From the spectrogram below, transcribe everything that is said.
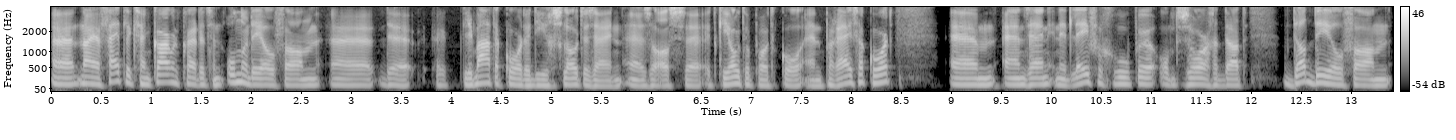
uh, nou ja, feitelijk zijn carbon credits een onderdeel van uh, de klimaatakkoorden die gesloten zijn, uh, zoals het Kyoto-protocol en Parijsakkoord. Um, en zijn in het leven geroepen om te zorgen dat dat deel van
